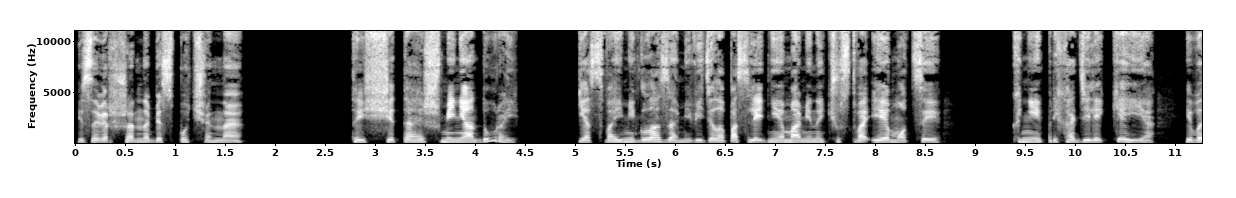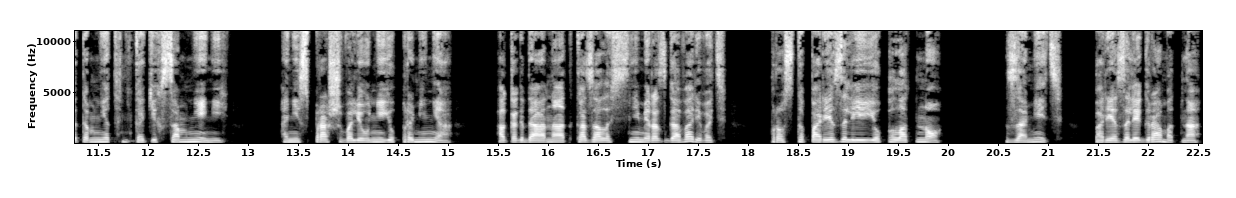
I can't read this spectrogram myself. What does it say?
и совершенно беспочвенное». «Ты считаешь меня дурой?» Я своими глазами видела последние мамины чувства и эмоции. К ней приходили Кейя, и в этом нет никаких сомнений. Они спрашивали у нее про меня, а когда она отказалась с ними разговаривать, просто порезали ее полотно. Заметь, порезали грамотно,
